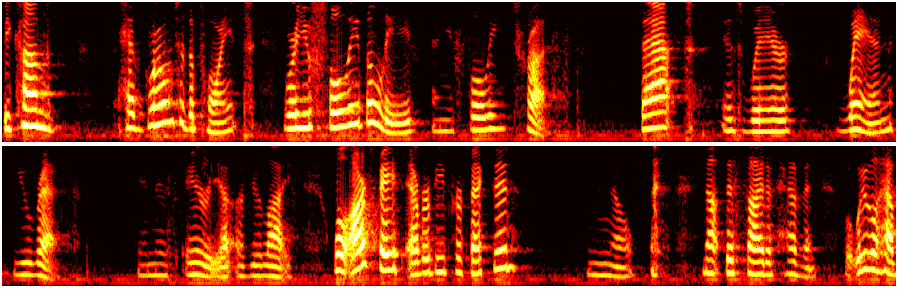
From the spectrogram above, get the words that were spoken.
becomes has grown to the point where you fully believe and you fully trust. That is where when you rest in this area of your life. Will our faith ever be perfected? No, not this side of heaven. But we will have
